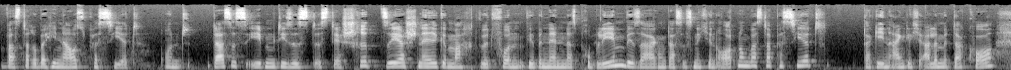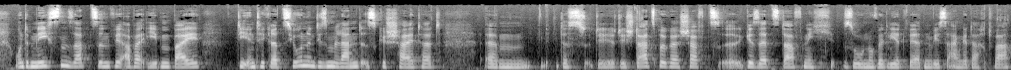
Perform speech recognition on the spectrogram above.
was darüber hinaus passiert. Und das ist eben dieses, dass der Schritt sehr schnell gemacht wird von, wir benennen das Problem, wir sagen, das ist nicht in Ordnung, was da passiert. Da gehen eigentlich alle mit d'accord. Und im nächsten Satz sind wir aber eben bei, die Integration in diesem Land ist gescheitert. Ähm, das die, die Staatsbürgerschaftsgesetz darf nicht so novelliert werden, wie es angedacht war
